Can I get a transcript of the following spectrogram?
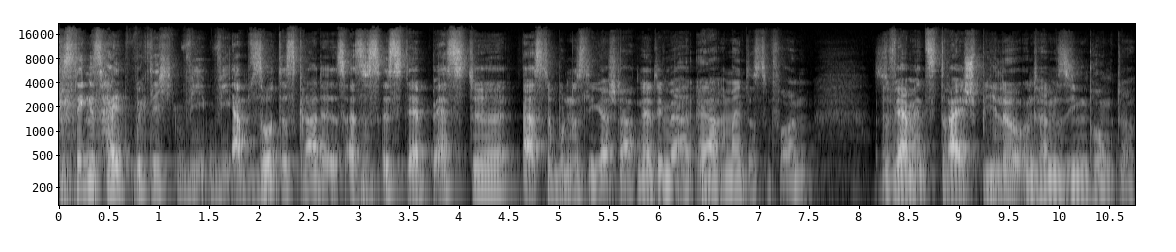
Das Ding ist halt wirklich, wie, wie absurd es gerade ist. Also es ist der beste erste Bundesliga-Start, ne, den wir hatten, Ja. meintest du vorhin. Also wir haben jetzt drei Spiele und haben sieben Punkte.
